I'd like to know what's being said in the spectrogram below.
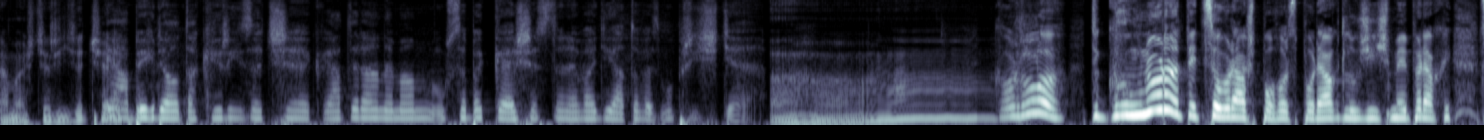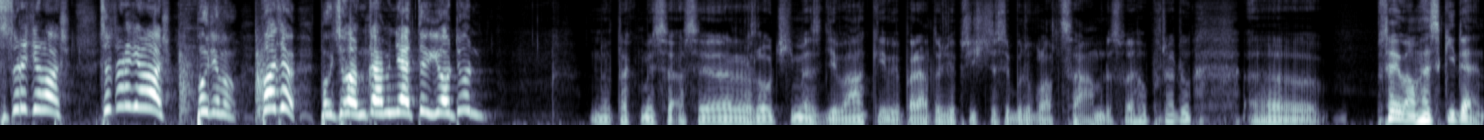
dáme ještě řízeček. Já bych dal taky řízeček, já teda nemám u sebe cash, jestli nevadí, já to vezmu příště. Aha. Karlo, ty gounore, ty couráš po hospodách, dlužíš mi prachy. Co tady děláš? Co tady děláš? Pojď domů, pojď, pojď ke mně, ty jodon. No tak my se asi rozloučíme s diváky, vypadá to, že příště si budu volat sám do svého pořadu. Uh, přeji vám hezký den.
